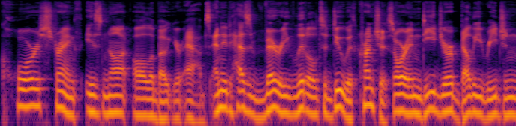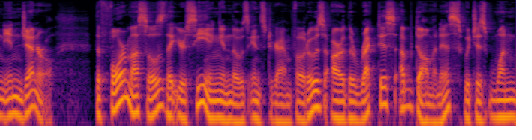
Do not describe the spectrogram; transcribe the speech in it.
Core strength is not all about your abs, and it has very little to do with crunches or indeed your belly region in general. The four muscles that you're seeing in those Instagram photos are the rectus abdominis, which is one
